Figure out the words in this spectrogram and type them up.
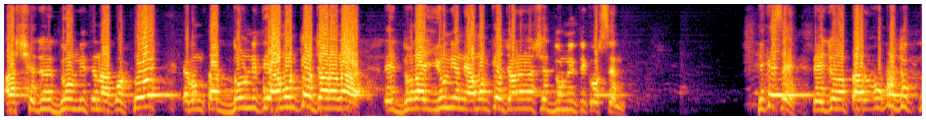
আর সে যদি দুর্নীতি না করতো এবং তার দুর্নীতি এমন কেউ জানে না, এই দোলাই ইউনিয়ন এমন কেউ জানে না সে দুর্নীতি করছেন। ঠিক আছে? এই জন্য তার উপযুক্ত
